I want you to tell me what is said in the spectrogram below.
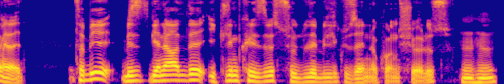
Evet. Tabii biz genelde iklim krizi ve sürdürülebilirlik üzerine konuşuyoruz. Hı hı.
